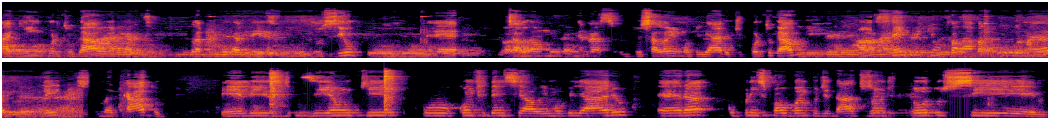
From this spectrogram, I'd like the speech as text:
aqui em Portugal e pela primeira vez do CIL, é, Salão, do Salão Imobiliário de Portugal. Sempre que eu falava maiores players do mercado, eles diziam que o confidencial imobiliário era o principal banco de dados onde todos se,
